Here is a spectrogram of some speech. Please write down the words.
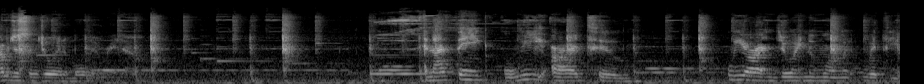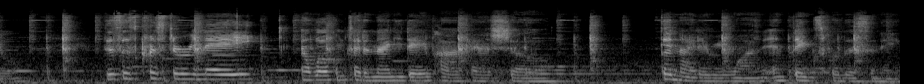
I'm just enjoying the moment right now. And I think we are too. We are enjoying the moment with you. This is Crystal Renee, and welcome to the 90 Day Podcast Show. Good night, everyone, and thanks for listening.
